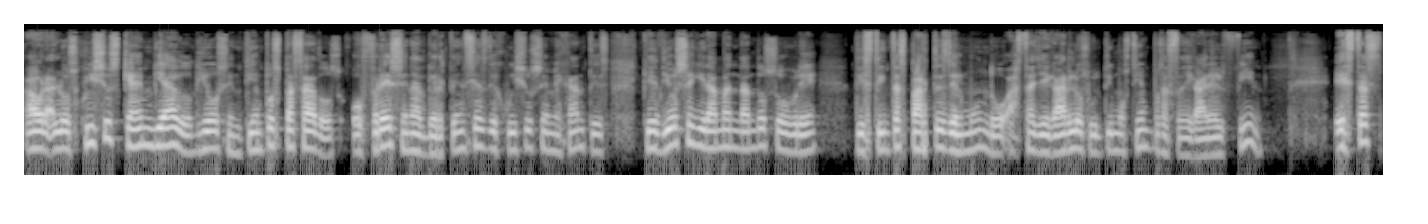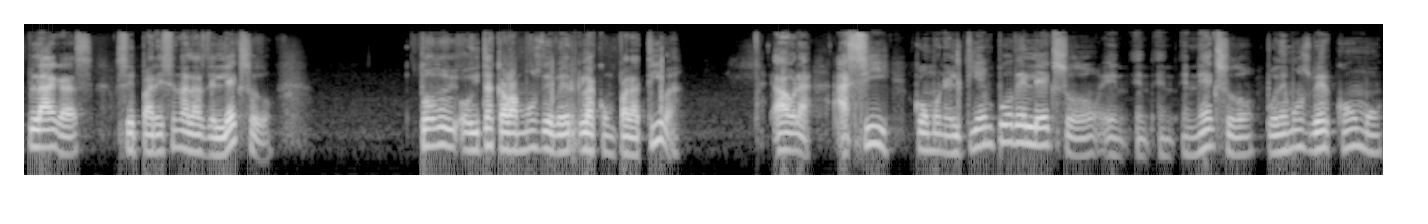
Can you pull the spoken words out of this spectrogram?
Ahora, los juicios que ha enviado Dios en tiempos pasados ofrecen advertencias de juicios semejantes que Dios seguirá mandando sobre distintas partes del mundo hasta llegar a los últimos tiempos, hasta llegar al fin. Estas plagas se parecen a las del Éxodo, todo ahorita acabamos de ver la comparativa. Ahora, así como en el tiempo del Éxodo, en, en, Éxodo, podemos ver cómo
